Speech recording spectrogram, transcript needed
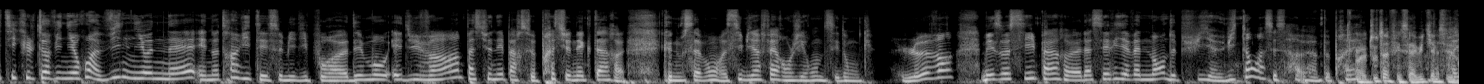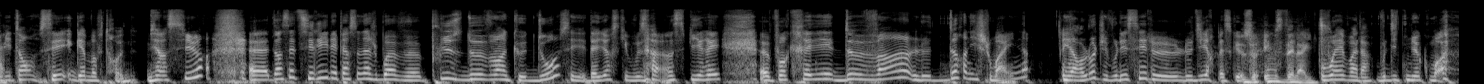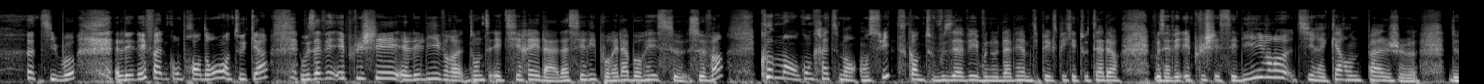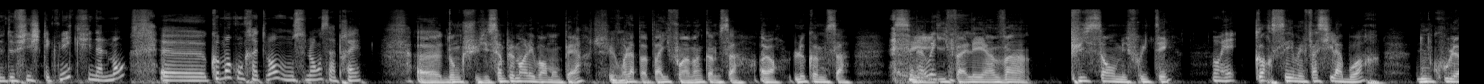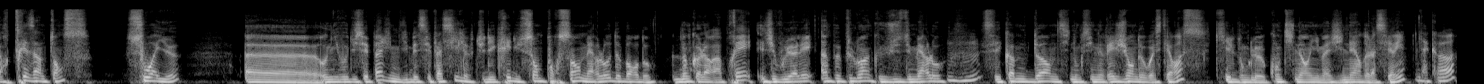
Viticulteur vigneron à Vignonnet, est notre invité ce midi pour euh, des mots et du vin. Passionné par ce précieux nectar euh, que nous savons euh, si bien faire en Gironde, c'est donc le vin, mais aussi par la série événement depuis 8 ans, hein, c'est ça à peu près Ouais, tout à fait, c'est la huitième Après saison. 8 ans, c'est Game of Thrones, bien sûr. Euh, dans cette série, les personnages boivent plus de vin que d'eau. C'est d'ailleurs ce qui vous a inspiré pour créer deux vins, le Dornish Wine. Et alors l'autre, je vais vous laisser le, le dire parce que The Hymns Delight. Ouais, voilà, vous dites mieux que moi, Thibaut. Les, les fans comprendront en tout cas. Vous avez épluché les livres dont est tirée la, la série pour élaborer ce, ce vin. Comment concrètement ensuite, quand vous avez, vous nous l'avez un petit peu expliqué tout à l'heure, vous avez épluché ces livres, tiré 40 pages de, de fiches techniques finalement. Euh, comment concrètement on se lance après? Euh, donc je suis simplement allé voir mon père. Je fais Mhm. voilà papa, il faut un vin comme ça. Alors le comme ça, c'est Bah oui. il fallait un vin puissant mais fruité, Oui, corsé mais facile à boire, d'une couleur très intense, soyeux. Euh, au niveau du cépage, il me dit c'est facile, tu décris du 100% merlot de Bordeaux. Donc alors après, j'ai voulu aller un peu plus loin que juste du merlot. Mhm. C'est comme Dorne, donc c'est une région de Westeros, qui est donc le continent imaginaire de la série. d'accord.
